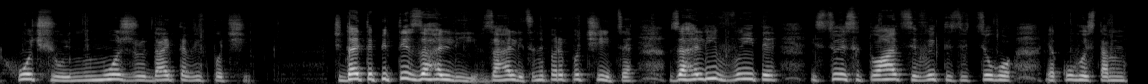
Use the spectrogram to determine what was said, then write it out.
Хочу не можу, дайте відпочити. Чи дайте піти взагалі. Взагалі, це не перепочити, це взагалі вийти із цієї ситуації, вийти з цього якогось там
